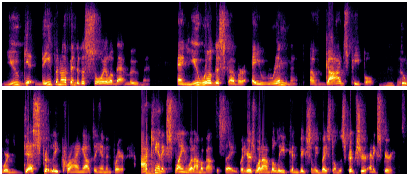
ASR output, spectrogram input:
you get deep enough into the soil of that movement, and you will discover a remnant of God's people mm-hmm. who were desperately crying out to Him in prayer. I mm-hmm. can't explain what I'm about to say, but here's what I believe convictionally based on the scripture and experience.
